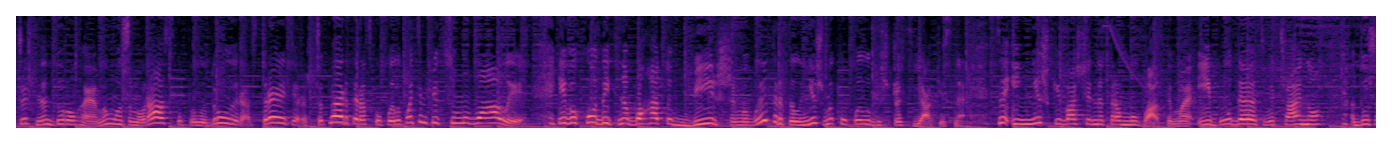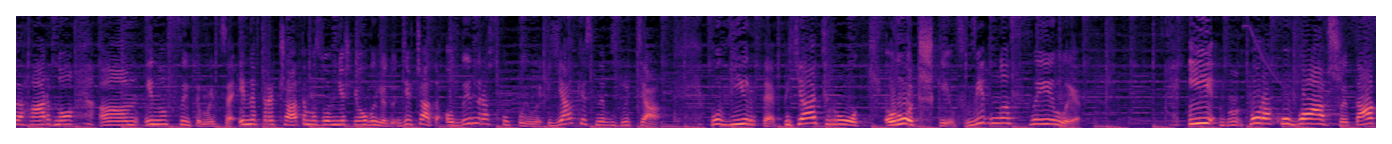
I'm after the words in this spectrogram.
щось недороге, ми можемо раз купили, другий раз, третій раз, четвертий раз купили, потім підсумували. І виходить набагато більше ми витратили, ніж ми купили б щось якісне. Це і ніжки ваші не травмуватиме, і буде, звичайно, дуже гарно ем, і носитиметься, і не втрачатиме зовнішнього вигляду. Дівчата, один раз купили якісне взуття. Повірте, 5 роч, рочків відносили. І порахувавши так,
